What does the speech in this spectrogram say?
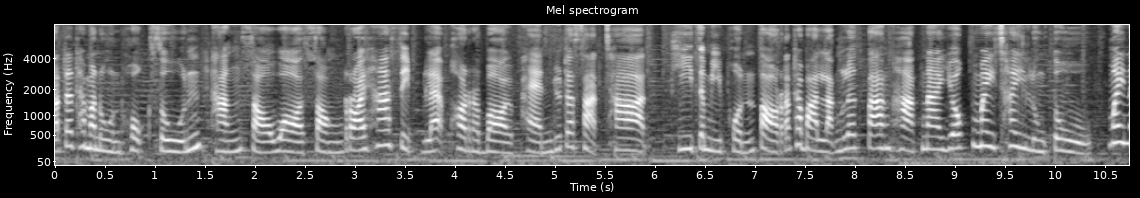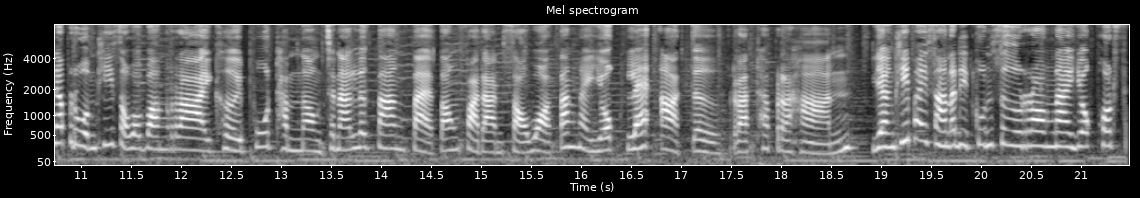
รัฐธรรมนูญ 60 ทั้งสว 250 และพรบแผนยุทธศาสตร์ชาติ ที่จะมีผลต่อรัฐบาลหลังเลือกตั้งหากนายกไม่ใช่ลุงตู่ไม่นับรวมที่สวบางรายเคยพูดทำนองชนะเลือกตั้ง แต่ต้องฝ่าด่านสวตั้งนายก และอาจเจอรัฐประหาร อย่างที่ไพศาลอดีตกุนซือรองนายกโพสต์เฟ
